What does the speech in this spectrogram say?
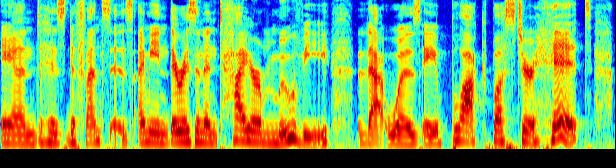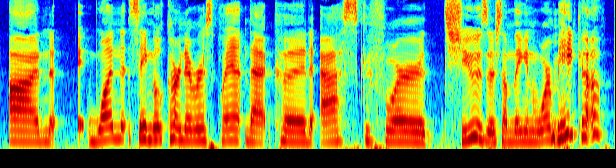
and his defenses. I mean, there is an entire movie that was a blockbuster hit on one single carnivorous plant that could ask for shoes or something and wore makeup.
